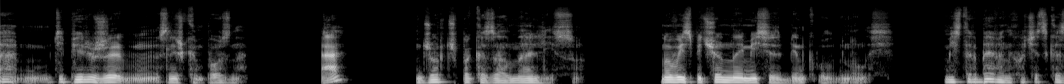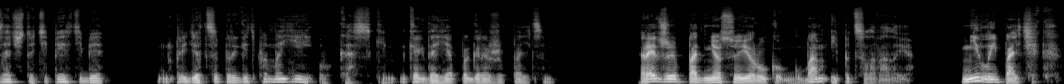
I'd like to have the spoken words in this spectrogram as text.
А теперь уже слишком поздно. А? Джордж показал на Алису. Новоиспеченная миссис Бинг улыбнулась. — Мистер Беван хочет сказать, что теперь тебе придется прыгать по моей указке, когда я погрожу пальцем. Реджи поднес ее руку к губам и поцеловал ее. Милый пальчик.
